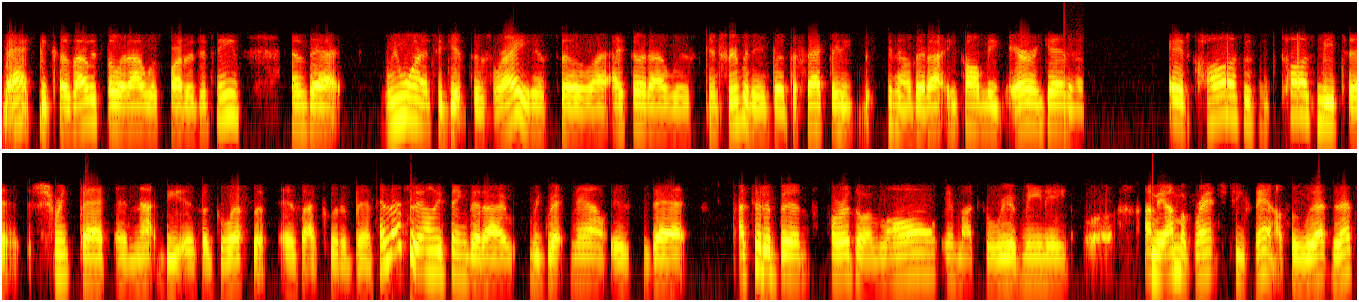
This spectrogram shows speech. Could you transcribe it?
back because I was thought I was part of the team, and that we wanted to get this right, and so I, I thought I was contributing. But the fact that he, you know, that I, he called me arrogant, and it causes caused me to shrink back and not be as aggressive as I could have been. And that's the only thing that I regret now is that I could have been further along in my career. Meaning, I mean, I'm a branch chief now, so that that's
